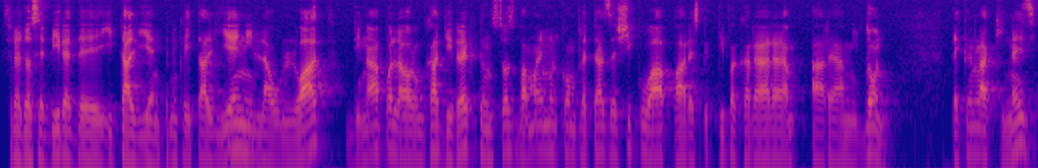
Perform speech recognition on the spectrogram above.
spre deosebire de italieni, pentru că italienii le-au luat din apă, le-au aruncat direct în sos, ba mai mult completează și cu apa respectivă care are, are amidon. Pe când la chinezi,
